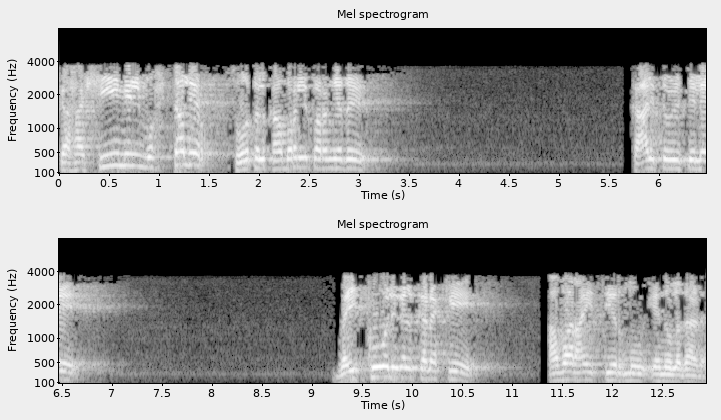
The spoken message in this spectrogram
കഹഷീമിൽ മുസ്തലിർ സൂറത്തുൽ കമറിൽ പറഞ്ഞത് കാലിത്തൊഴുത്തിലെ വൈക്കോലുകൾ കണക്കെ അവർ ആയിത്തീർന്നു എന്നുള്ളതാണ്.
